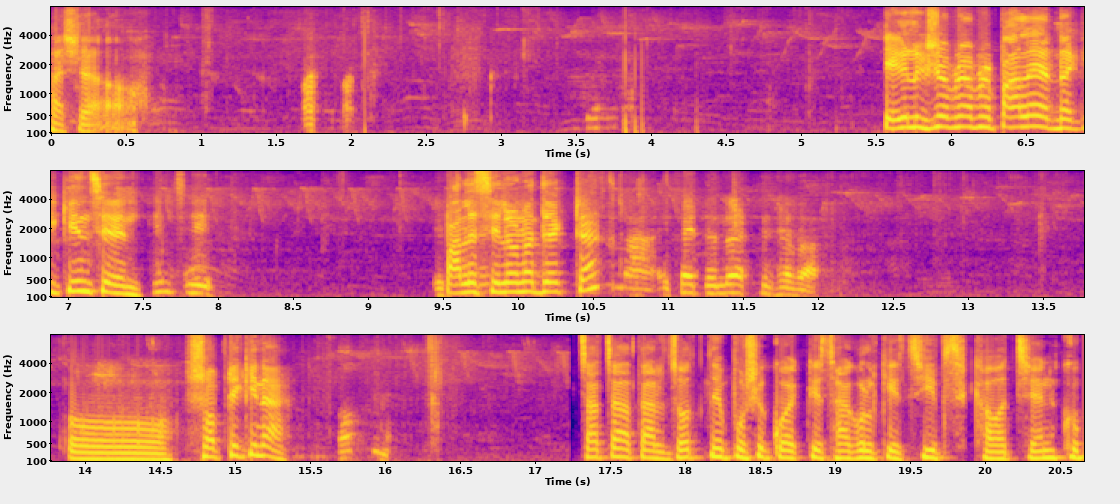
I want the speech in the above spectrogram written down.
আচ্ছা। এগুলো সব আপনার পালের নাকি কিনছেন? কিনছি। পালে ছিল না দু একটা? ও সবটি কিনা? সব কিনা। চাচা তার যত্নে পশু কয়েকটি ছাগলকে চিপস খাওয়াচ্ছেন, খুব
